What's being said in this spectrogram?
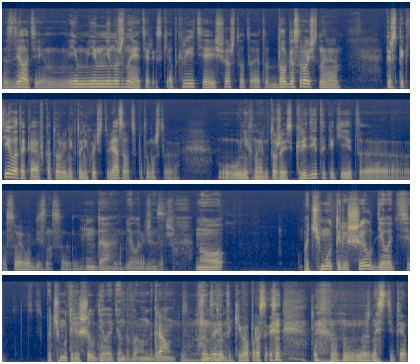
сделать. Им, им, им не нужны эти риски. Открытие, еще что-то. Это долгосрочная перспектива такая, в которую никто не хочет ввязываться, потому что у, у них, наверное, тоже есть кредиты какие-то э, своего бизнеса. Да, дело бизнеса. Но почему ты решил делать Почему ты решил делать андеграунд? Ты... Такие вопросы нужно степенно.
